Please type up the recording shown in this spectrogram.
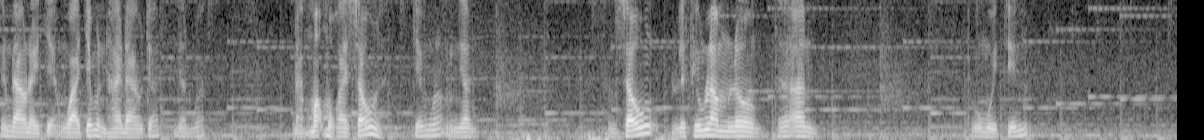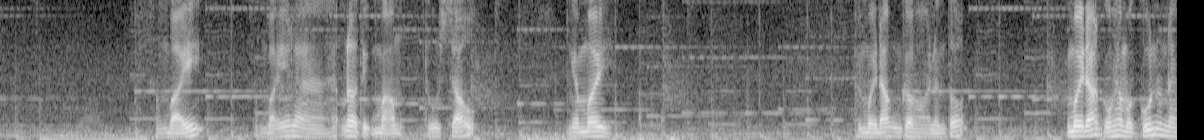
thứ năm đau này chạm qua chứ mình hai đau chết, nhanh quá. Đặt móc một hai sáu rồi, chém rất là nhanh thằng xấu là thiếu lâm luôn, thế anh. Thua 19 thằng 7 thằng 7 là HN tuyệt mộng thua 6 nghe mi cái 10 đó cũng cơ hội lên tốt. 10 đó cũng hai một cuốn luôn nè.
